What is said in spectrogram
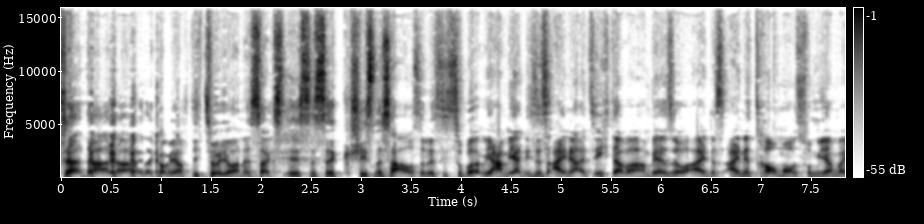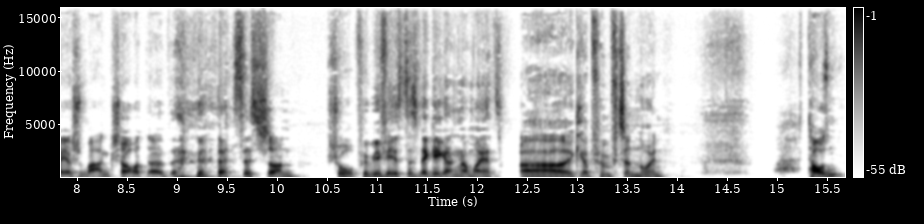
Da, da, da, da komme ich auf dich zu, Johannes, sagst, ist das ein geschissenes Haus oder ist das super? Wir haben ja dieses eine, als ich da war, haben wir so ein, das eine Traumhaus von mir haben wir ja schon mal angeschaut. Das ist schon, schon. Für wie viel ist das weggegangen nochmal jetzt? Uh, ich glaube 15,9. 1000?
